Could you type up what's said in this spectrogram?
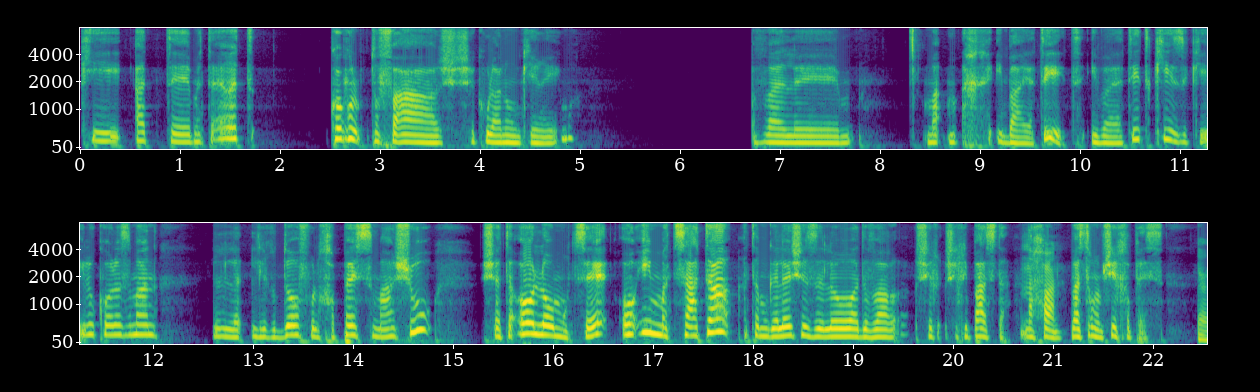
כי את אה, מתארת, קודם כל, תופעה ש- שכולנו מכירים, אבל אה, מה- מה- היא בעייתית. היא בעייתית כי זה כאילו כל הזמן ל- לרדוף או לחפש משהו שאתה או לא מוצא, או אם מצאת, אתה מגלה שזה לא הדבר ש- שחיפשת, נכון, ואז אתה ממשיך לחפש. כן.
